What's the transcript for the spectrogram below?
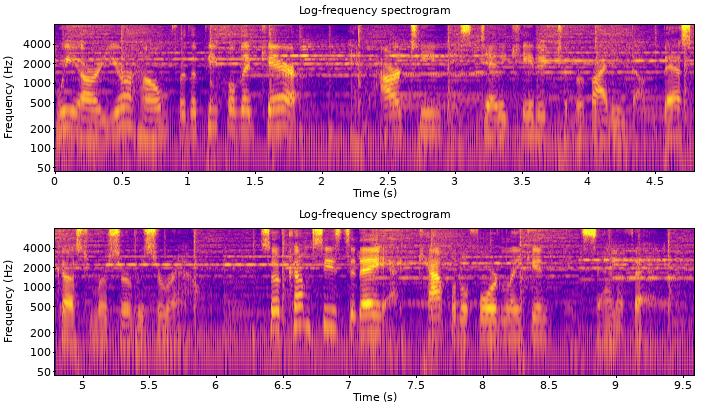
We are your home for the people that care, and our team is dedicated to providing the best customer service around. So come see us today at Capitol Ford Lincoln in Santa Fe.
